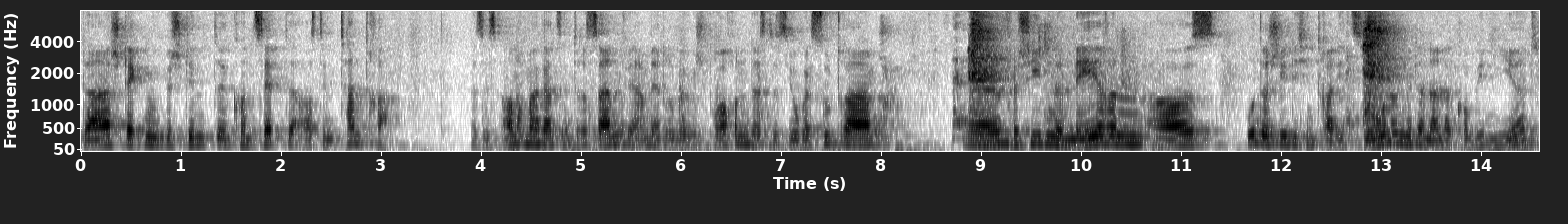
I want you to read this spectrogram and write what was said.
da stecken bestimmte Konzepte aus dem Tantra. Das ist auch nochmal ganz interessant. Wir haben ja darüber gesprochen, dass das Yoga Sutra äh, verschiedene Lehren aus unterschiedlichen Traditionen miteinander kombiniert.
